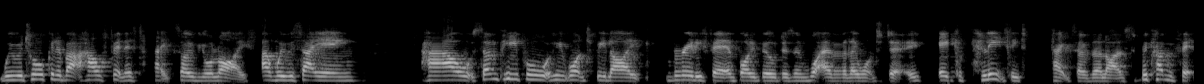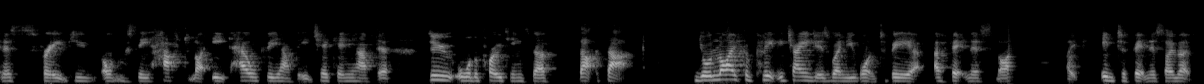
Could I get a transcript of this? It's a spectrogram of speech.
we were talking about how fitness takes over your life, and we were saying how some people who want to be like really fit and bodybuilders and whatever they want to do, it completely takes over their lives. To become a fitness freak, you obviously have to like eat healthy, you have to eat chicken, you have to do all the protein stuff. That's that. Your life completely changes when you want to be a fitness like like into fitness so much.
